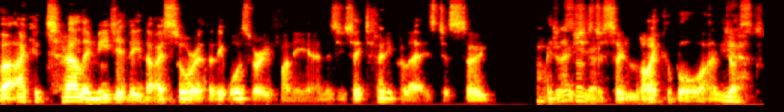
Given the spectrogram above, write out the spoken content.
but I could tell immediately that I saw it that it was very funny. And as you say, Toni Collette is just so I don't know. So she's good. just so likable and yeah. just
